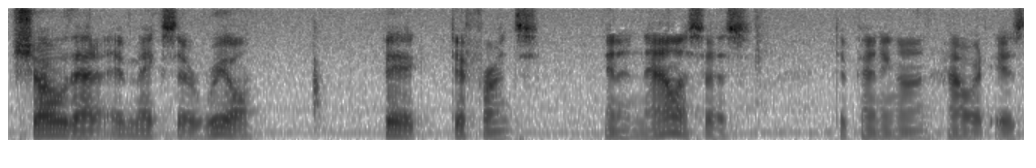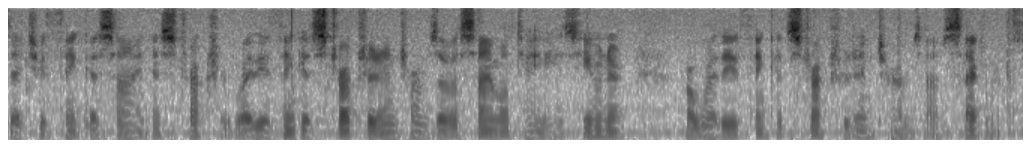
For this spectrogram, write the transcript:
show that it makes a real big difference in analysis depending on how it is that you think a sign is structured, whether you think it's structured in terms of a simultaneous unit or whether you think it's structured in terms of segments.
